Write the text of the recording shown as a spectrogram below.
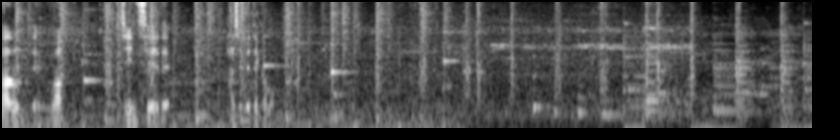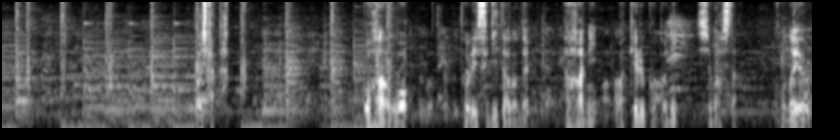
ァウンテンは人生で初めてかも。美味しかった。ご飯を取りすぎたので母に分けることにしました。この夜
